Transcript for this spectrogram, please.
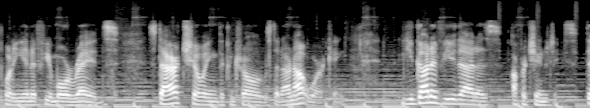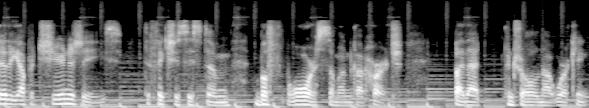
putting in a few more reds, start showing the controls that are not working. You got to view that as opportunities. They're the opportunities to fix your system before someone got hurt by that control not working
